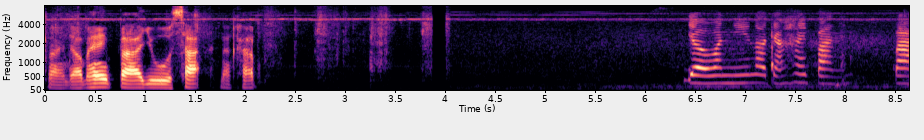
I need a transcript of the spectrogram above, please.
ไปเดี๋ยวไปให้ปลาอยู่สระนะครับ เดี๋ยววันนี้เราจะให้ปลาปลา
